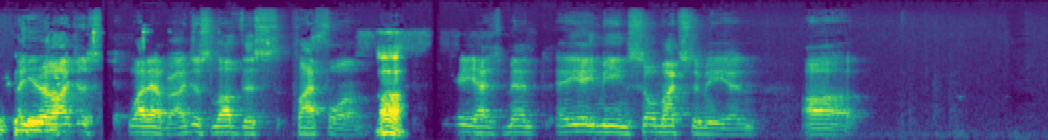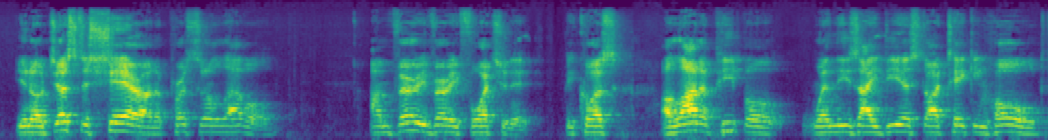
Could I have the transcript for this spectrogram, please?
We can do You know, that. I just whatever. I just love this platform. Ah, AA has meant AA means so much to me, and uh, you know, just to share on a personal level, I'm very, very fortunate because a lot of people, when these ideas start taking hold,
